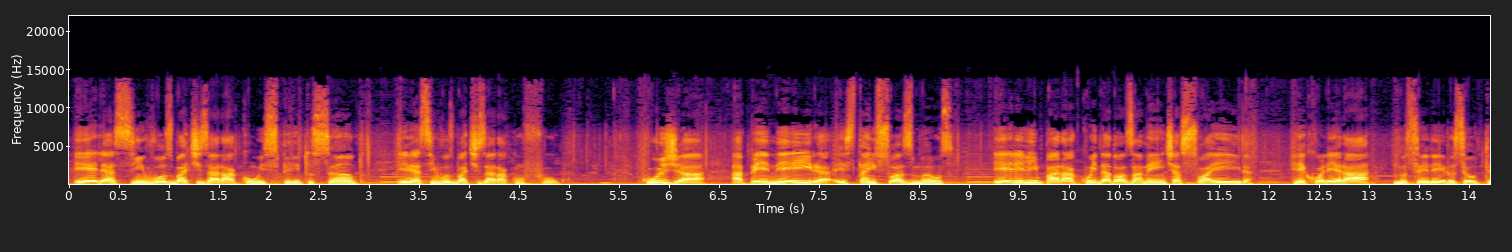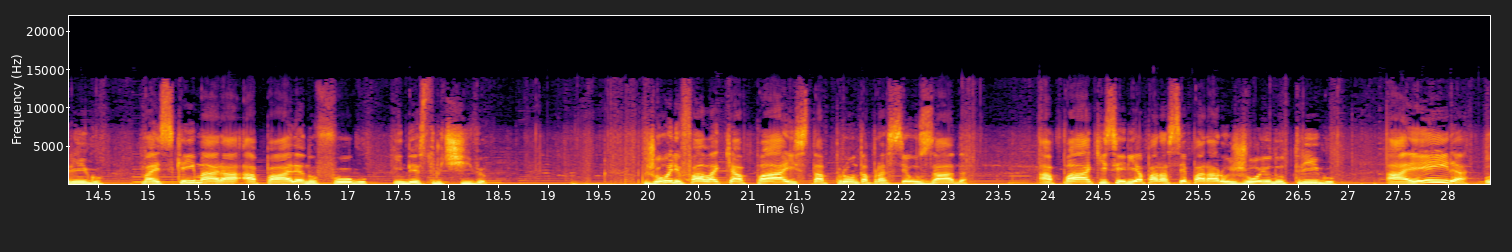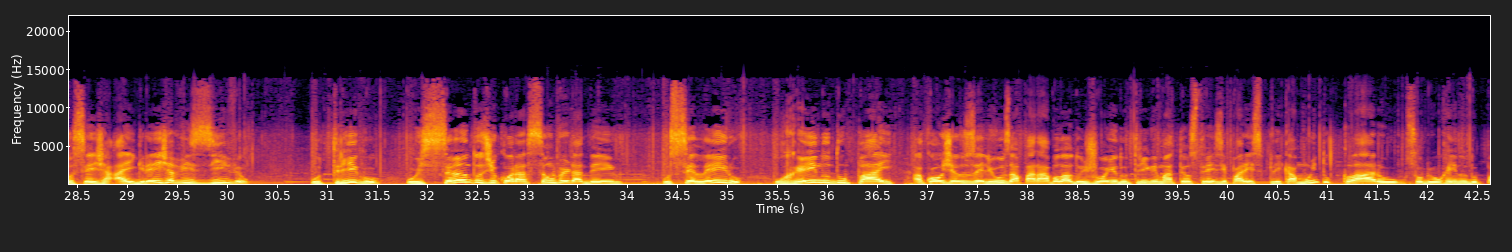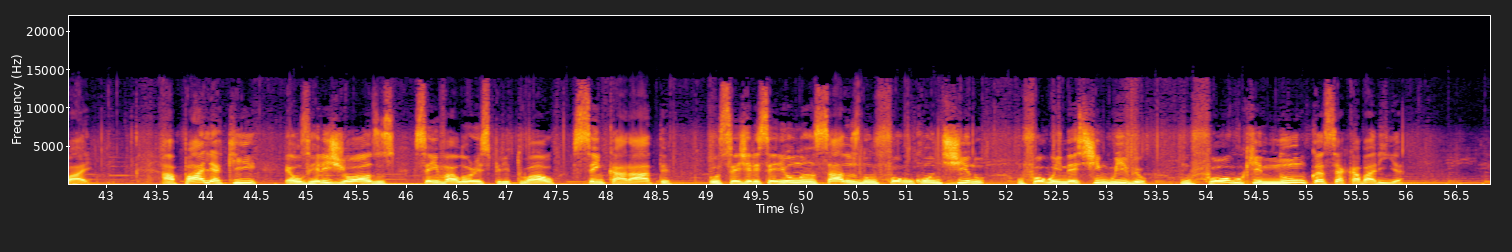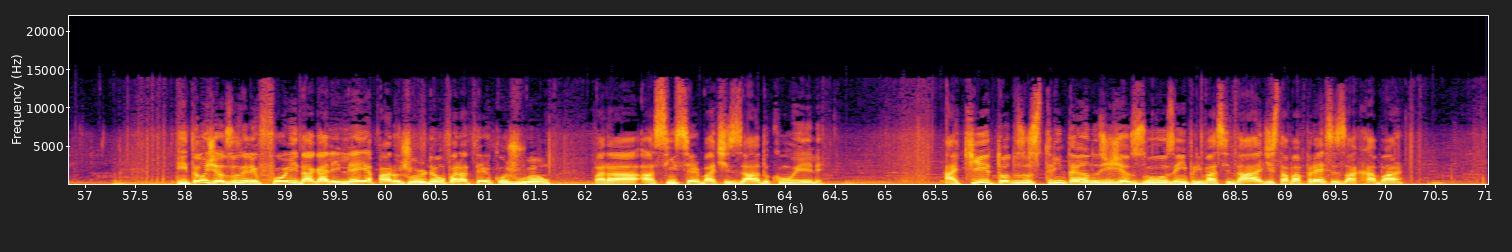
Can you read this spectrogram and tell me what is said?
Ele assim vos batizará com o Espírito Santo, ele assim vos batizará com fogo. Cuja a peneira está em suas mãos, ele limpará cuidadosamente a sua eira, recolherá no celeiro seu trigo, mas queimará a palha no fogo indestrutível. João ele fala que a pá está pronta para ser usada. A pá aqui seria para separar o joio do trigo. A eira, ou seja, a igreja visível. O trigo, os santos de coração verdadeiro. O celeiro, o reino do Pai, a qual Jesus ele usa a parábola do joio e do trigo em Mateus 13 para explicar muito claro sobre o reino do Pai. A palha aqui é os religiosos sem valor espiritual, sem caráter, ou seja, eles seriam lançados num fogo contínuo, um fogo inextinguível, um fogo que nunca se acabaria. Então Jesus ele foi da Galileia para o Jordão para ter com João, para assim ser batizado com ele. Aqui, todos os 30 anos de Jesus em privacidade estava prestes a acabar.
